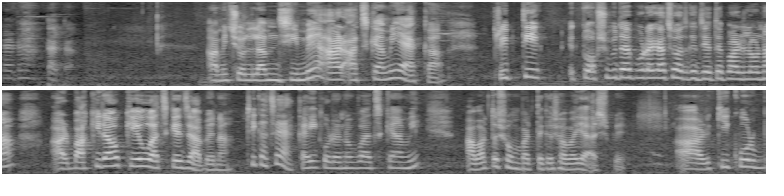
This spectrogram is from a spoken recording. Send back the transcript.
টাটা। টাটা। আমি চললাম জিমে আর আজকে আমি একা। তৃপ্তি একটু অসুবিধায় পড়ে গেছো আজকে যেতে পারল না। আর বাকিরাও কেউ আজকে যাবে না। ঠিক আছে একাই করে নেব আজকে আমি। আবার তো সোমবার থেকে সবাই আসবে। আর কি করব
